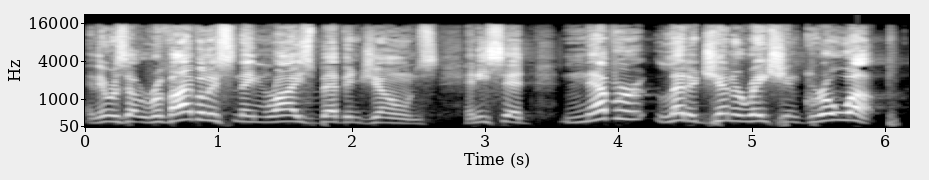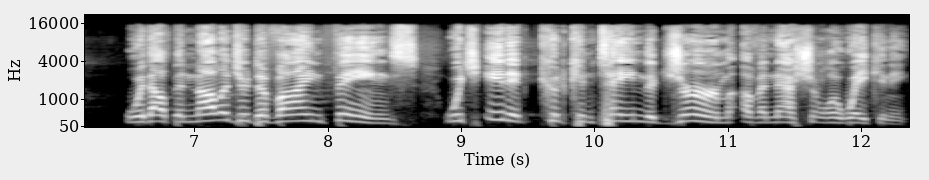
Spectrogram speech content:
And there was a revivalist named Rhys Bevan Jones, and he said, Never let a generation grow up without the knowledge of divine things, which in it could contain the germ of a national awakening.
